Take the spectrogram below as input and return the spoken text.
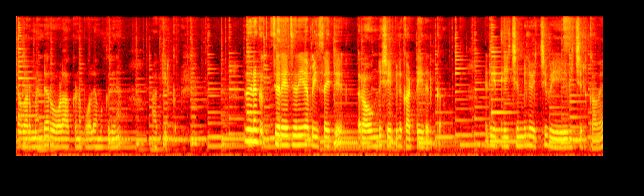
ഷവർമന്റെ റോളാക്കണ പോലെ നമുക്കിതിനെ ആക്കിയെടുക്കാം. ഇതിനെ ചെറിയ ചെറിയ പീസായിട്ട് റൗണ്ട് ഷേപ്പിൽ കട്ട് ചെയ്തെടുക്കുക എന്നിട്ട് ഇഡ്ലി ചെമ്പിൽ വെച്ച് വേവിച്ചെടുക്കാവേ.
